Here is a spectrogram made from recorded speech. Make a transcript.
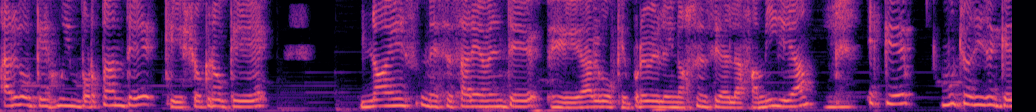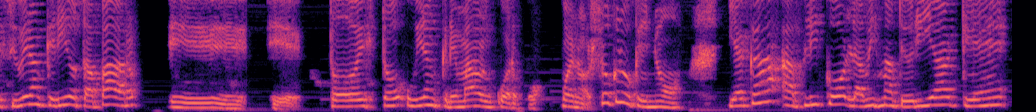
algo que es muy importante, que yo creo que no es necesariamente eh, algo que pruebe la inocencia de la familia, es que muchos dicen que si hubieran querido tapar eh, eh, todo esto, hubieran cremado el cuerpo. Bueno, yo creo que no. Y acá aplico la misma teoría que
